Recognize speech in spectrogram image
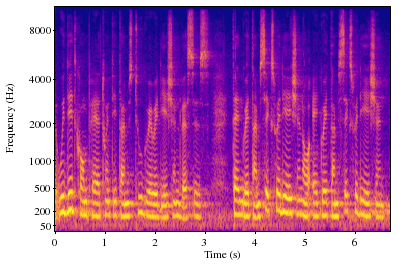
we did compare 20 times 2 gray radiation versus 10 gray times 6 radiation or 8 gray times 6 radiation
